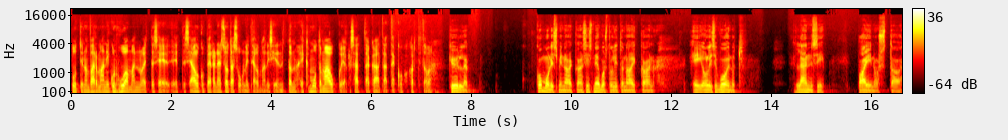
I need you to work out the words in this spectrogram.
Putin on varmaan niin kuin huomannut, että se, että se alkuperäinen sotasuunnitelma, niin siinä nyt on ehkä muutama aukko, joka saattaa kaataa tämä koko korttitalon. Kyllä. Kommunismin aikaan, siis Neuvostoliiton aikaan, ei olisi voinut länsi painostaa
